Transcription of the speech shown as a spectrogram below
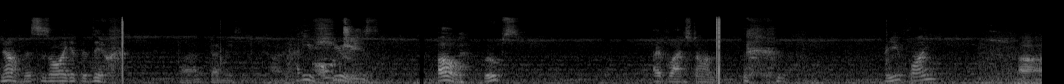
No, this is all I get to do. Oh, that, that makes it hard. How do you oh, shoot? jeez. Oh, oops. I've latched on. Are you flying? Uh,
